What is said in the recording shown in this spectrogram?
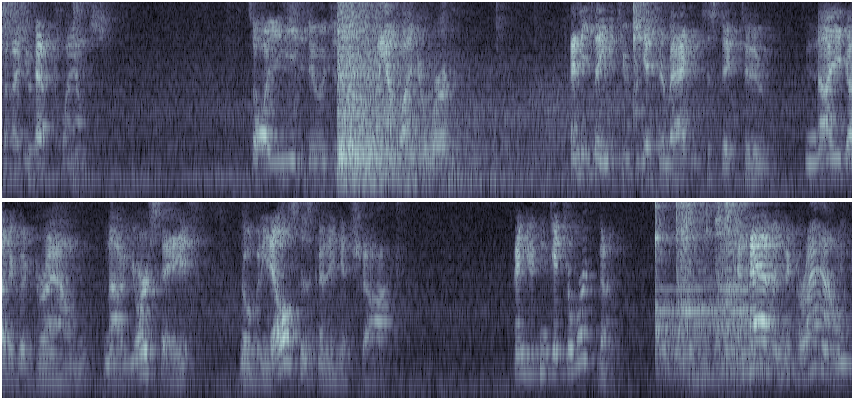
But I do have clamps. So all you need to do is just clamp on your work. Anything that you can get your magnet to stick to. Now you got a good ground. Now you're safe. Nobody else is going to get shocked. And you can get your work done. And having the ground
